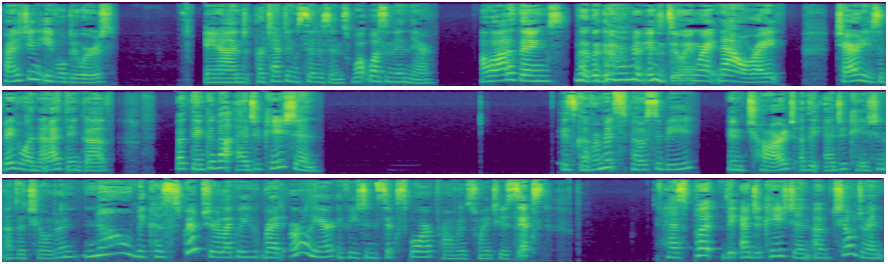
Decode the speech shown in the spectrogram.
punishing evildoers and protecting citizens, what wasn't in there? A lot of things that the government is doing right now, right? Charity is a big one that I think of. But think about education. Is government supposed to be in charge of the education of the children? No, because scripture, like we read earlier, Ephesians 6 4, Proverbs 22 6, has put the education of children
